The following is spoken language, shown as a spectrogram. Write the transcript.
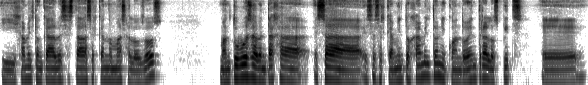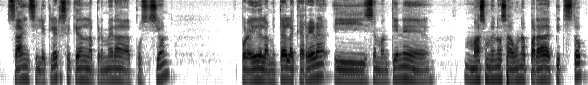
y Hamilton cada vez se estaba acercando más a los dos mantuvo esa ventaja, esa, ese acercamiento Hamilton y cuando entra a los pits eh, Sainz y Leclerc se quedan en la primera posición por ahí de la mitad de la carrera y se mantiene más o menos a una parada de pit stop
